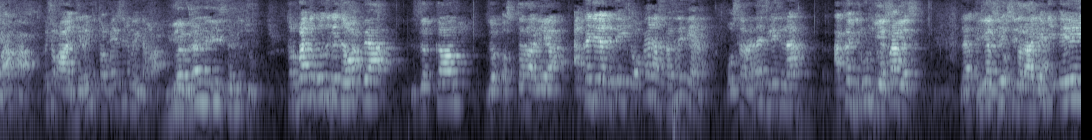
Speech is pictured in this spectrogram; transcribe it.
와와가 그래서 아기랑 이 토페스는 왜 이따가 유아 브라나게 있어 미쳐 들어간다 고 어떻게 잡아 The count जो ऑस्ट्रेलिया आका जिला गते इच ओपेरा सांगने त्यान ऑस्ट्रेलिया जिगे ना आका जुरून यस यस ला का यस ऑस्ट्रेलिया ए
